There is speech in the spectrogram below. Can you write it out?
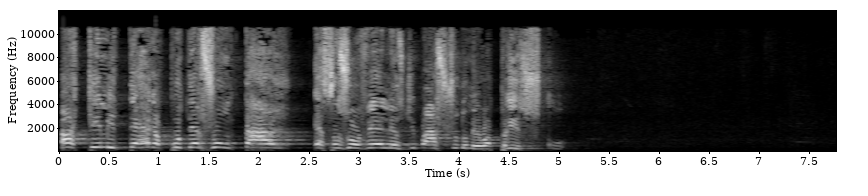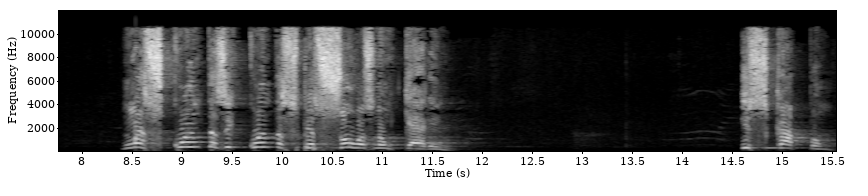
A quem me dera poder juntar essas ovelhas debaixo do meu aprisco. Mas quantas e quantas pessoas não querem, escapam,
